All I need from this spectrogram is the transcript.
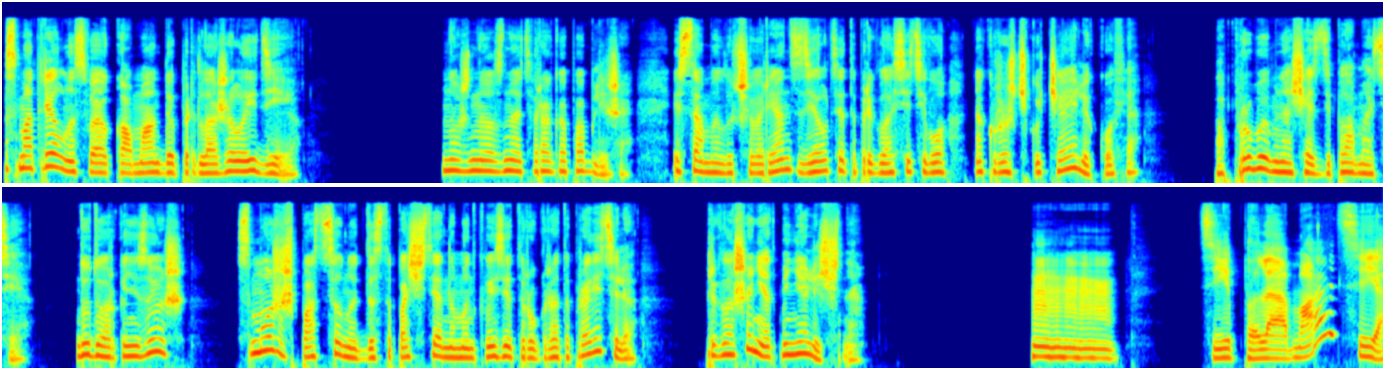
Посмотрел на свою команду и предложил идею. Нужно узнать врага поближе. И самый лучший вариант сделать это пригласить его на кружечку чая или кофе. Попробуем начать с дипломатии. Дуду, организуешь? Сможешь подсунуть достопочтенному инквизитору градоправителя приглашение от меня лично? «Хм, дипломатия?»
